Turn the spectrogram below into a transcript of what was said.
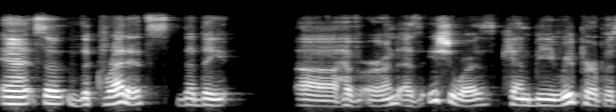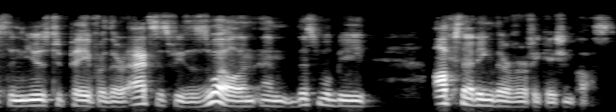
And so the credits that they uh, have earned as issuers can be repurposed and used to pay for their access fees as well, and, and this will be offsetting their verification costs.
